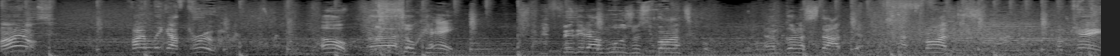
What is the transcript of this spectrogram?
Miles! Finally got through. Oh, it's okay. I figured out who's responsible, and I'm gonna stop them. I promise. Okay,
